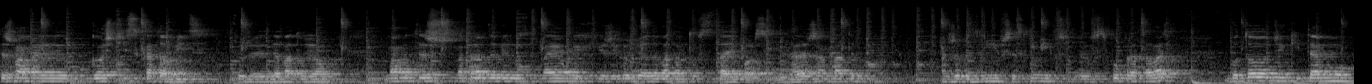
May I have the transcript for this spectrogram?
Też mamy gości z Katowic, którzy debatują. Mamy też naprawdę wielu znajomych, jeżeli chodzi o debatantów z całej Polski. Zależy nam na tym, żeby z nimi wszystkimi współpracować, bo to dzięki temu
